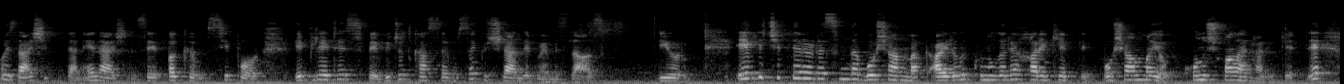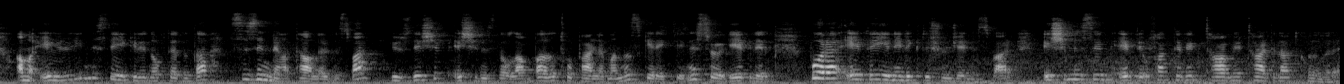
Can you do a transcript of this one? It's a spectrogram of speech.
O yüzden şimdiden enerjinizi bakım, spor ve pilates ve vücut kaslarımızı güçlendirmemiz lazım diyorum. Evli çiftler arasında boşanmak, ayrılık konuları hareketli. Boşanma yok, konuşmalar hareketli. Ama evliliğinizle ilgili noktada da sizin de hatalarınız var. Yüzleşip eşinizle olan bağı toparlamanız gerektiğini söyleyebilirim. Bu ara evde yenilik düşünceniz var. Eşimizin evde ufak tefek tamir, tadilat konuları.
